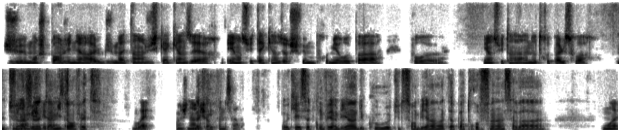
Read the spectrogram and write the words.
je mange pas en général du matin jusqu'à 15 heures, et ensuite à 15 heures, je fais mon premier repas, pour, euh, et ensuite un, un autre repas le soir. Tu fais un jeûne intermittent, en fait. Ouais, en général, je fais comme ça. Ok, ça te convient bien, du coup, tu te sens bien, t'as pas trop faim, ça va? Ouais.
